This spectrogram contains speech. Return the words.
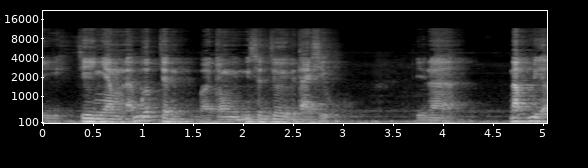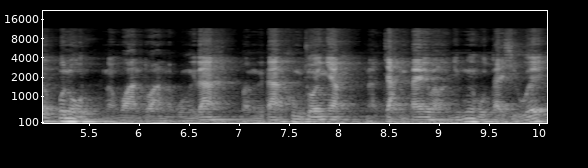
thì khi anh em đã bước chân vào trong những cái sân chơi về tài xỉu, thì là nắp đĩa, quân hột là hoàn toàn là của người ta. Và người ta không cho anh em là chạm tay vào những cái hột tài xỉu ấy.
